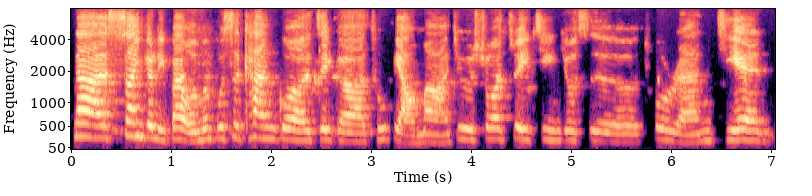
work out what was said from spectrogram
那上一个礼拜我们不是看过这个图表嘛？就是说最近就是突然间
